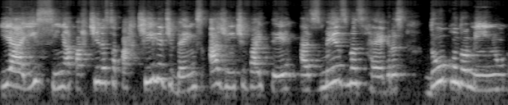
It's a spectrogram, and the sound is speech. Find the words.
E aí sim, a partir dessa partilha de bens, a gente vai ter as mesmas regras do condomínio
